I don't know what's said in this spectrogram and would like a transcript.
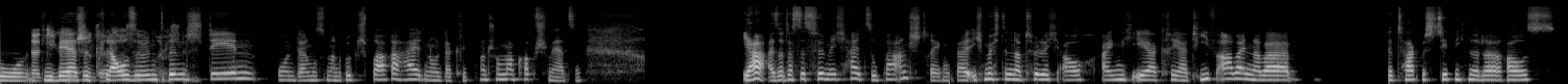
wo Ja, diverse Klauseln drinstehen und dann muss man Rücksprache halten und da kriegt man schon mal Kopfschmerzen. Ja, also, das ist für mich halt super anstrengend, weil ich möchte natürlich auch eigentlich eher kreativ arbeiten, aber der Tag besteht nicht nur daraus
